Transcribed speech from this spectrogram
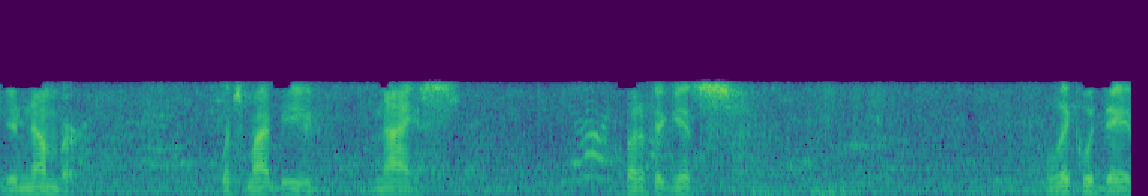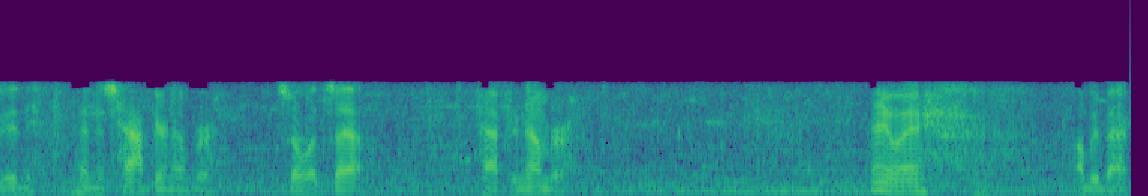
your number, which might be nice, but if it gets liquidated, then it's half your number. So what's that? Half your number. Anyway, I'll be back.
